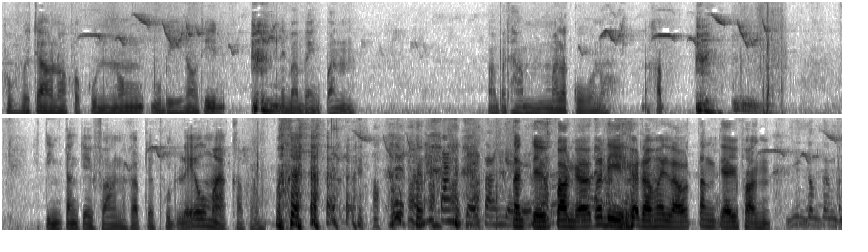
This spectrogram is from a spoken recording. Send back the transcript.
ขอบคุณพระเจ้าเนาะขอบคุณน้องบูบีเนาะที่ได้มาแบ่งปันปัน พระธรรมมาระโกเนาะนะครับจริงตั้งใจฟังนะครับ แต่พูดเร็วมากครับผมตั้งใจฟังใหญ่ตั้งใจเลยฟังเออก็ดีก็ทำให้เราตั้งใจฟัง ยิ่งต้องตั้งใจ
